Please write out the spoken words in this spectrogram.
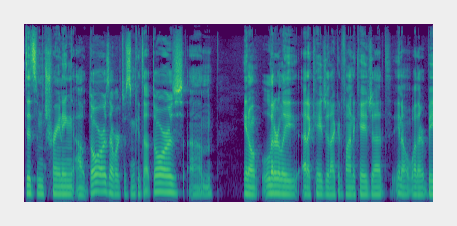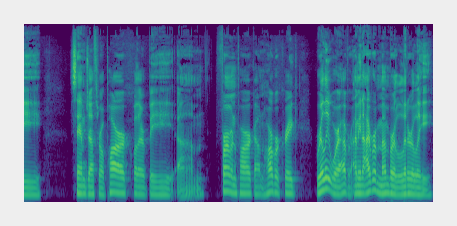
did some training outdoors. I worked with some kids outdoors. Um, you know, literally at a cage that I could find a cage at, you know, whether it be Sam Jethroe Park, whether it be um, Furman Park out in Harborcreek, really wherever. I mean, I remember literally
